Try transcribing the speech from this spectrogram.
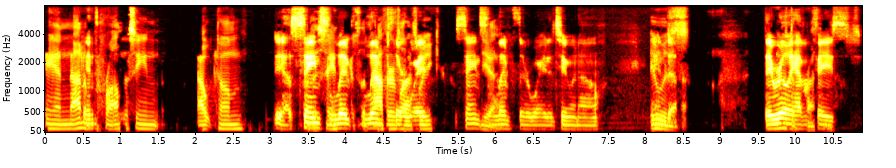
And not a and- promising outcome. Yeah, Saints, Saints limped, the limped their last way. week. Saints Yeah. limped their way to two and zero. It And, uh, was They was really haven't faced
